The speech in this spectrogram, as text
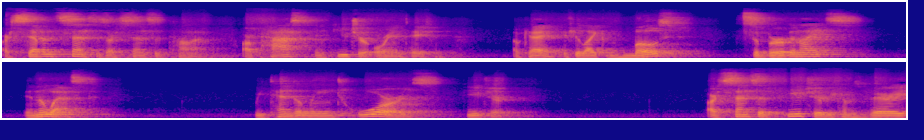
Our seventh sense is our sense of time, our past and future orientation. Okay? If you're like most suburbanites in the West, we tend to lean towards future. Our sense of future becomes very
